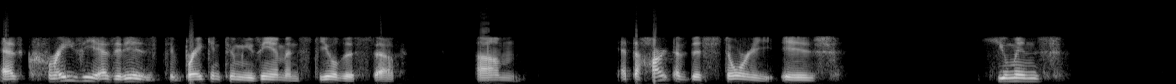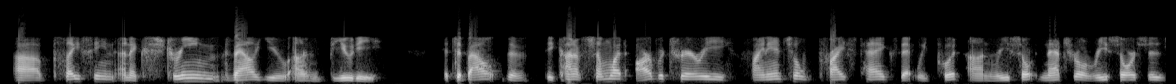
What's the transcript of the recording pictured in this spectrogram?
As crazy as it is to break into a museum and steal this stuff, um, at the heart of this story is humans uh, placing an extreme value on beauty. It's about the, the kind of somewhat arbitrary financial price tags that we put on natural resources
